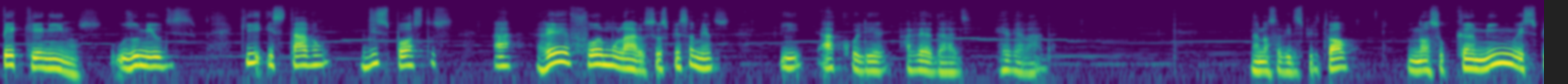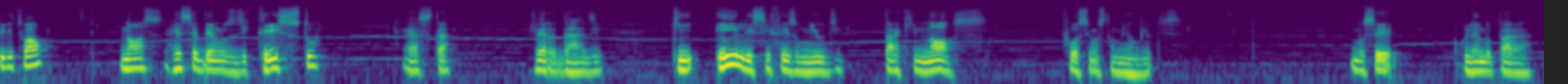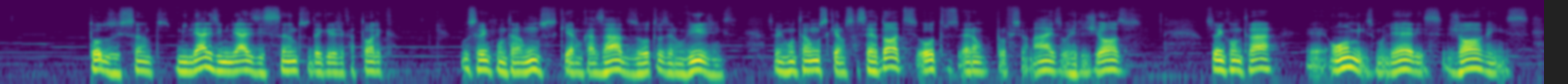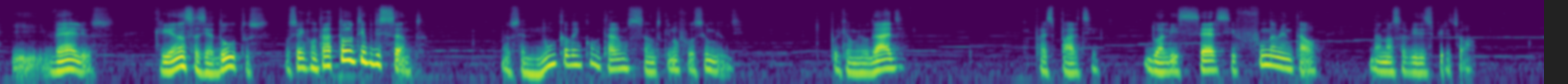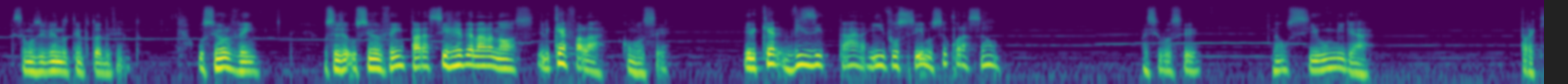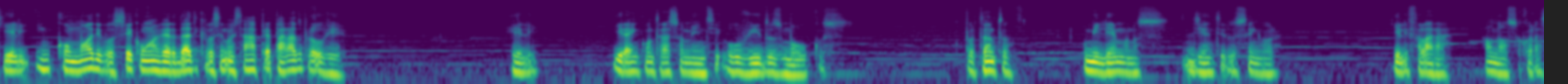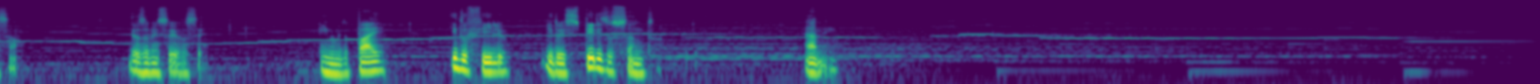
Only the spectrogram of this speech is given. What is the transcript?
pequeninos, os humildes, que estavam dispostos a reformular os seus pensamentos e acolher a verdade revelada. Na nossa vida espiritual, no nosso caminho espiritual, nós recebemos de Cristo esta verdade que Ele se fez humilde para que nós fôssemos também humildes. Você, olhando para todos os santos, milhares e milhares de santos da Igreja Católica, você vai encontrar uns que eram casados, outros eram virgens. Você vai encontrar uns que eram sacerdotes, outros eram profissionais ou religiosos. Você vai encontrar é, homens, mulheres, jovens e velhos, crianças e adultos. Você vai encontrar todo tipo de santo. Mas você nunca vai encontrar um santo que não fosse humilde. Porque a humildade faz parte do alicerce fundamental da nossa vida espiritual. Estamos vivendo o tempo do advento. O Senhor vem ou seja, o Senhor vem para se revelar a nós. Ele quer falar com você. Ele quer visitar aí você no seu coração. Mas se você não se humilhar para que ele incomode você com uma verdade que você não estava preparado para ouvir, ele irá encontrar somente ouvidos moucos. Portanto, humilhemo-nos diante do Senhor e ele falará ao nosso coração. Deus abençoe você. Em nome do Pai, e do Filho, e do Espírito Santo. Amém.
